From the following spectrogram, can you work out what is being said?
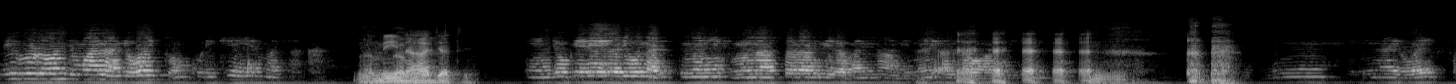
Ndi bulungi mwanange waitu nkuliko eye Masaka. amina hajati Enjogera eyaliwo nali simanyi nti munaasala lubira bannange naye Allah. Mm, naye waitu.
